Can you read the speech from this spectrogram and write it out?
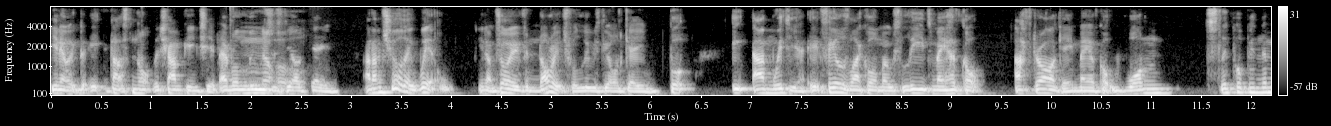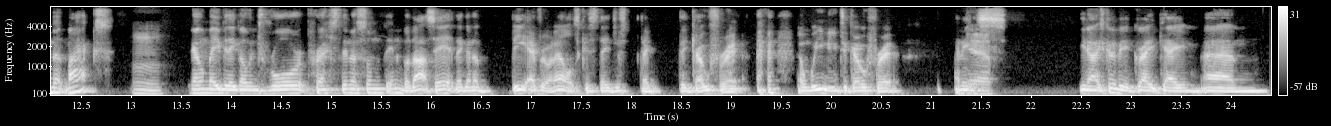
You know, it, that's not the championship. Everyone loses the odd game, and I'm sure they will. You know, I'm sure even Norwich will lose the odd game, but I'm with you. It feels like almost Leeds may have got after our game may have got one slip up in them at max. Mm. You know, maybe they go and draw at Preston or something, but that's it. They're going to beat everyone else because they just they, they go for it, and we need to go for it. And it's yeah. you know it's going to be a great game. Um,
